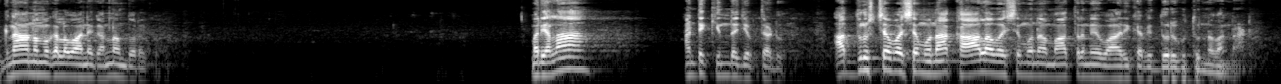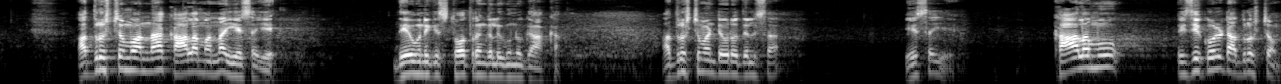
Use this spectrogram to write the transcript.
జ్ఞానము గలవానికి అన్నం దొరకదు మరి ఎలా? అంటే కింద చెప్తాడు. అదృష్టవశమున కాలవశమున మాత్రమే వారికి అవి దొరుకుతున్నవన్నాడు. అదృష్టము అన్నా కాలం అన్నా ఏసయ్యే. దేవునికి స్తోత్రం కలుగును గాక అదృష్టం అంటే ఎవరో తెలుసా? ఏసయ్యే. కాలము ఇజ్ ఈక్వల్ టు అదృష్టం.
